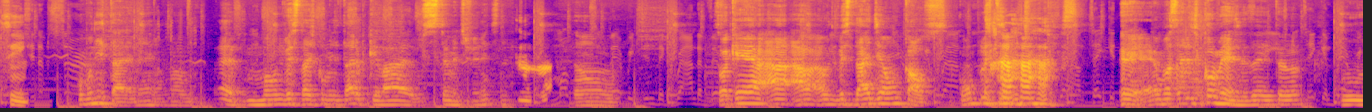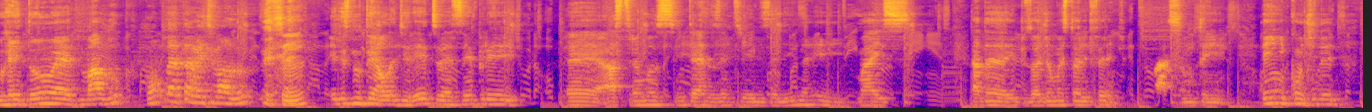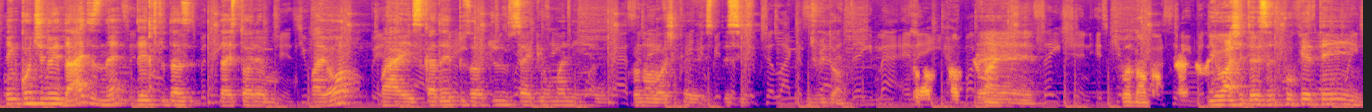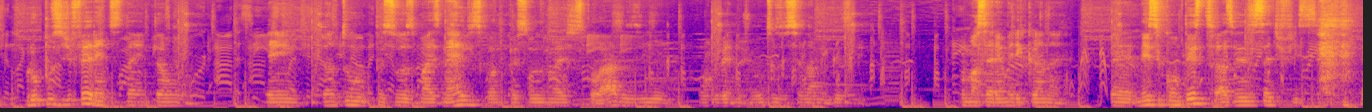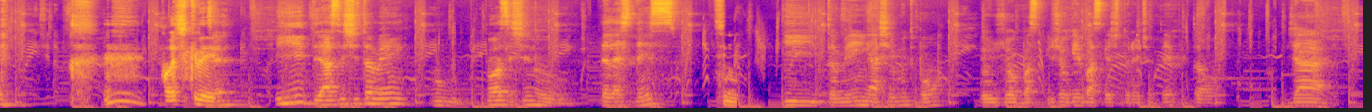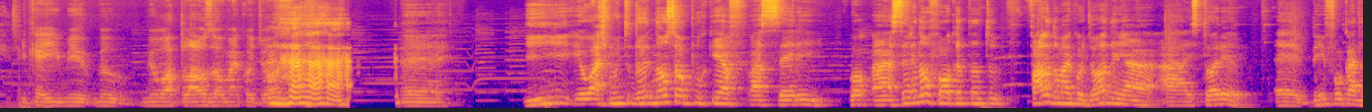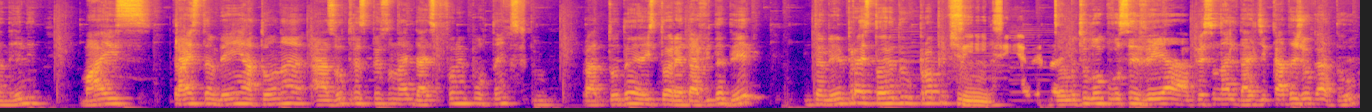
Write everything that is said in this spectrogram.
Sim. Comunitária, né? Uma, é, uma universidade comunitária, porque lá o sistema é diferente, né? Então. Só que a, a, a universidade é um caos. Completamente um caos. É, é uma série de comédia, né? Então, o reitor é maluco, completamente maluco. Sim. Eles não têm aula direito, é sempre é, as tramas internas entre eles ali, né? E, mas cada episódio é uma história diferente. Não tem, tem, continu, tem continuidades, né? Dentro das, da história maior, mas cada episódio segue uma linha cronológica específica, individual. Top, top. É, Vou dar um top. e eu acho interessante porque tem grupos diferentes, né? Então tem tanto pessoas mais nerds quanto pessoas mais descoladas e convivendo juntos e sendo amigas. E uma série americana, é, nesse contexto, às vezes isso é difícil. Pode crer. E assisti também, tô assistindo The Last Dance, Sim. e também achei muito bom. Eu jogo, joguei basquete durante um tempo, então já fica aí meu, meu, meu aplauso ao Michael Jordan. é, e eu acho muito doido, não só porque a, a série. A série não foca tanto. Fala do Michael Jordan, a, a história é bem focada nele, mas traz também à tona as outras personalidades que foram importantes para toda a história da vida dele e também para a história do próprio time. Sim, sim, é. Então é muito louco você ver a personalidade de cada jogador,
